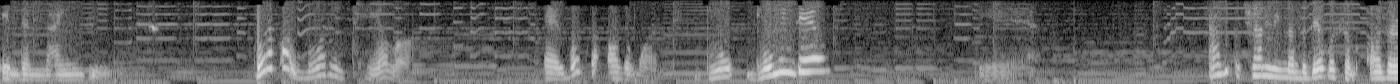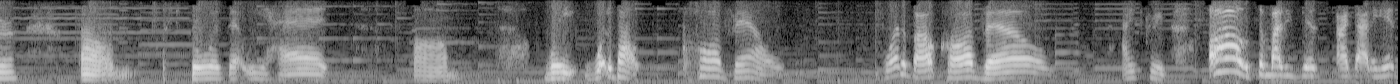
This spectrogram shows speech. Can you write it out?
in the 90s? What about Lord and Taylor? And what's the other one? Blo- Bloomingdale? Yeah. I'm trying to remember. There were some other um, stores that we had. Um, wait, what about Carvel? What about Carvel? Ice cream. Oh, somebody just, I got a hit.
